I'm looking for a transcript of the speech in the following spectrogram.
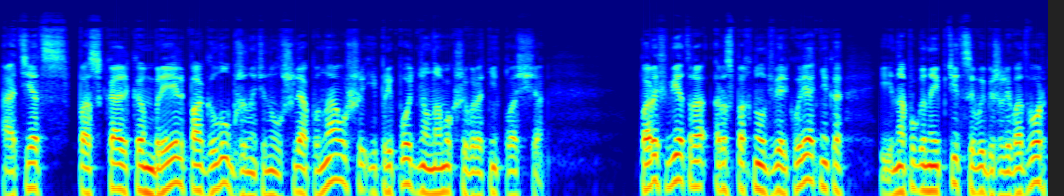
отец Паскаль Камбриэль поглубже натянул шляпу на уши и приподнял намокший воротник плаща. Порыв ветра распахнул дверь курятника, и напуганные птицы выбежали во двор.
